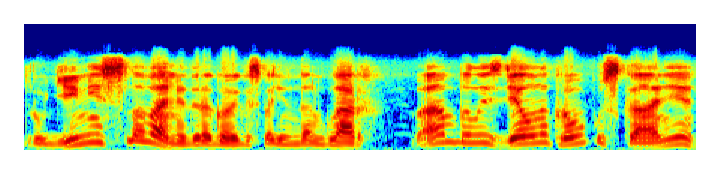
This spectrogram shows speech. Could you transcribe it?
Другими словами, дорогой господин Данглар, вам было сделано кровопускание,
